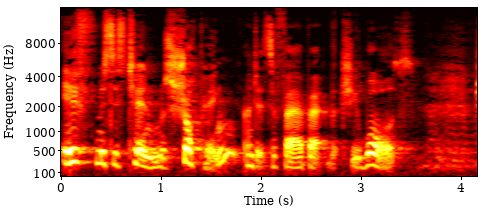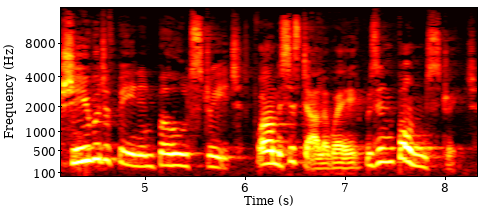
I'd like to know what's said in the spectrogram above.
if Mrs. Tinne was shopping, and it's a fair bet that she was, she would have been in Bold Street while Mrs. Dalloway was in Bond Street.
